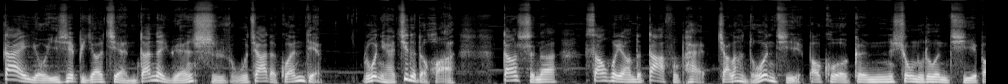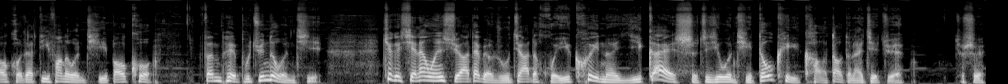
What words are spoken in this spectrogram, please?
带有一些比较简单的原始儒家的观点。如果你还记得的话，当时呢，桑弘羊的大夫派讲了很多问题，包括跟匈奴的问题，包括在地方的问题，包括分配不均的问题。这个贤良文学啊，代表儒家的回馈呢，一概是这些问题都可以靠道德来解决。就是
